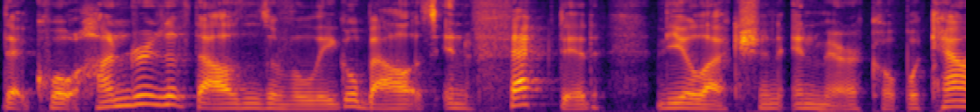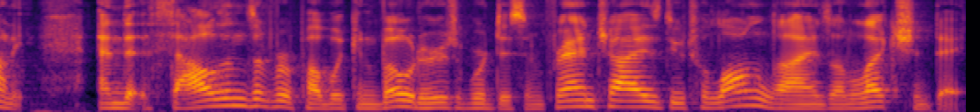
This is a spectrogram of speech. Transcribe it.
that, quote, hundreds of thousands of illegal ballots infected the election in Maricopa County, and that thousands of Republican voters were disenfranchised due to long lines on election day.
